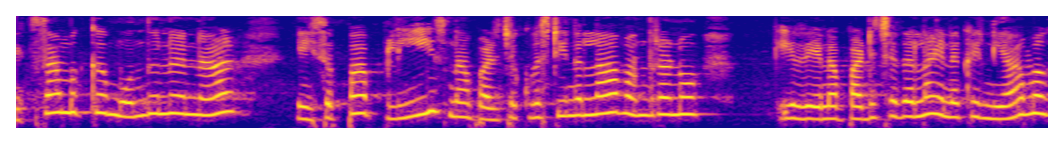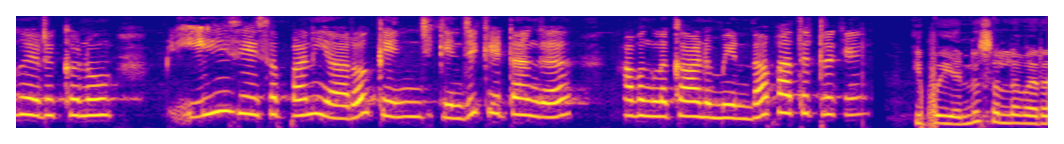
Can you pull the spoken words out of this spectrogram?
எக்ஸாமுக்கு முந்தின நாள் ஏசப்பா ப்ளீஸ் நான் படிச்ச கொஸ்டின் எல்லாம் வந்துடணும் இது நான் படிச்சதெல்லாம் எனக்கு ஞாபகம் இருக்கணும் ப்ளீஸ் ஏசப்பான்னு யாரோ கெஞ்சி கெஞ்சி கேட்டாங்க. அவங்கள காணுமேன்னு தான் பார்த்துட்டு இருக்கேன். இப்போ என்ன சொல்ல வர?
